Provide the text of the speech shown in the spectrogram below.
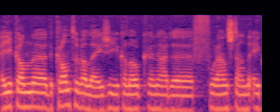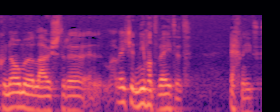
En je kan uh, de kranten wel lezen, je kan ook uh, naar de vooraanstaande economen luisteren. Maar weet je, niemand weet het. Echt niet.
